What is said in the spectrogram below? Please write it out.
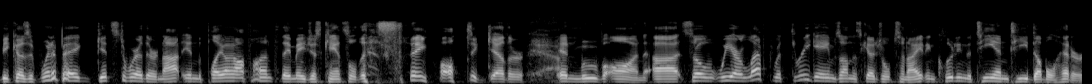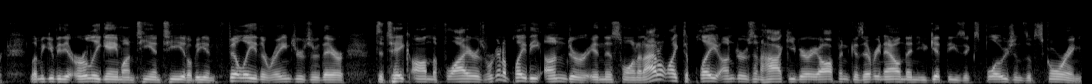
because if Winnipeg gets to where they're not in the playoff hunt, they may just cancel this thing altogether yeah. and move on. Uh, so we are left with three games on the schedule tonight, including the TNT doubleheader. Let me give you the early game on TNT. It'll be in Philly. The Rangers are there to take on the Flyers. We're going to play the under in this one, and I don't like to play unders in hockey very often because every now and then you get these explosions of scoring.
